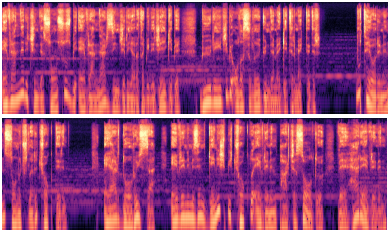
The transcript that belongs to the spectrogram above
evrenler içinde sonsuz bir evrenler zinciri yaratabileceği gibi büyüleyici bir olasılığı gündeme getirmektedir. Bu teorinin sonuçları çok derin. Eğer doğruysa evrenimizin geniş bir çoklu evrenin parçası olduğu ve her evrenin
